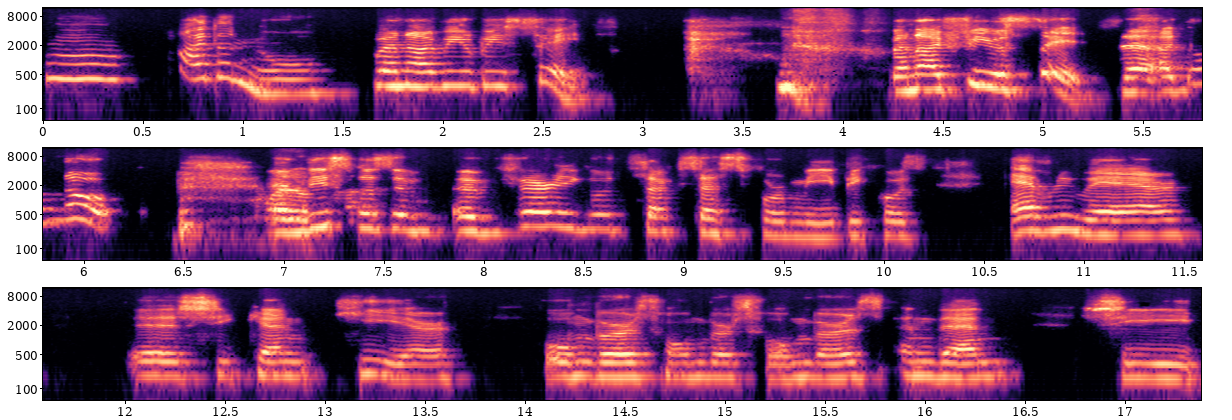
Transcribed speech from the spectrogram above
"Hmm, i don't know. When i will be safe when i feel safe. I don't know. And this was a, a very good success for me because everywhere uh, she can hear home birth, home birth, home birth, and then she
